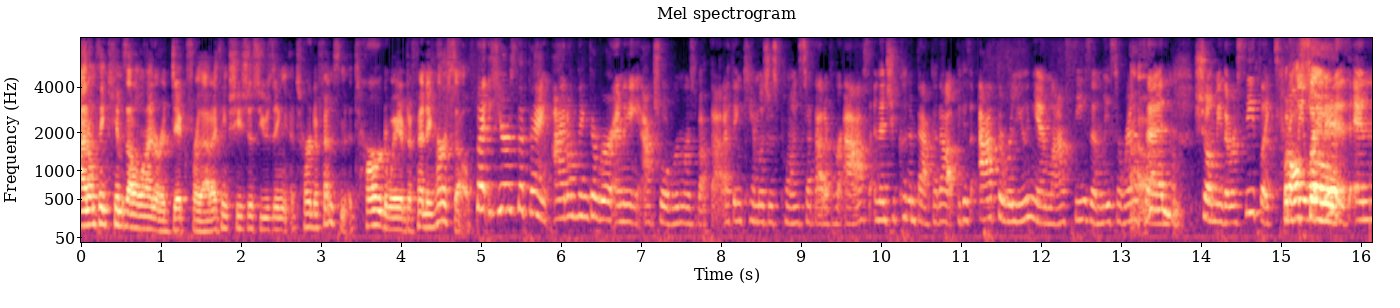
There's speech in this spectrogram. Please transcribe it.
I don't think Kim's out of line or a dick for that. I think she's just using it's her defense. It's her way of defending herself. But here's the thing: I don't think there were any actual rumors about that. I think Kim was just pulling stuff out of her ass, and then she couldn't back it up because at the reunion last season, Lisa Rinna oh. said, Oh. "Show me the receipts. Like, But tell me also- what it is." And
